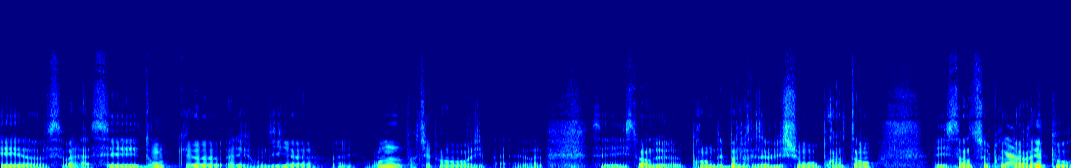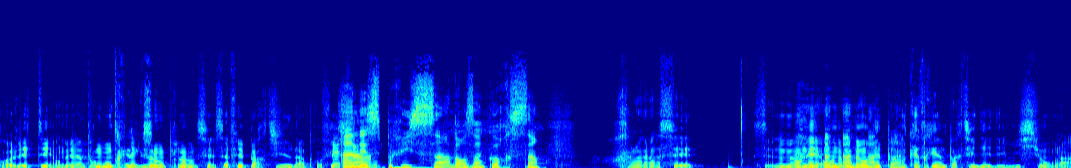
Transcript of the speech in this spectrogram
Et euh, voilà, c'est donc, euh, allez, on dit, euh, allez, on est parti pour un bon régime. Voilà. C'est histoire de prendre des bonnes résolutions au printemps, et histoire de se Bien. préparer pour l'été. On est là pour montrer l'exemple, hein. Ça fait partie d'un professionnel. ça. Un esprit sain dans un corps sain. Ah là là, c'est. Mais on n'est on, on, pas en quatrième partie des, des missions, là.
